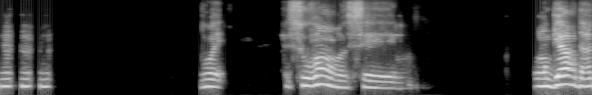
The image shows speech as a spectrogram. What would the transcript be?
Mmh, mmh, oui. Souvent, c'est on garde un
